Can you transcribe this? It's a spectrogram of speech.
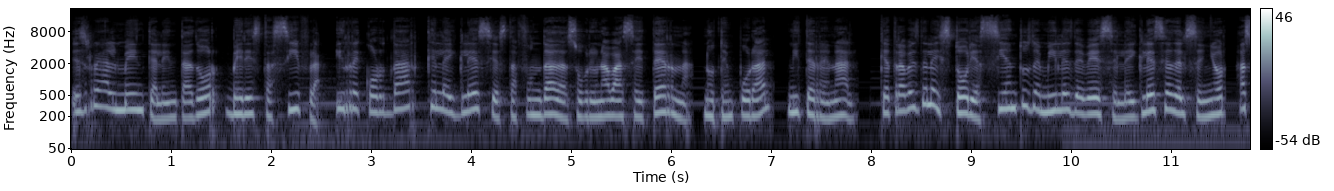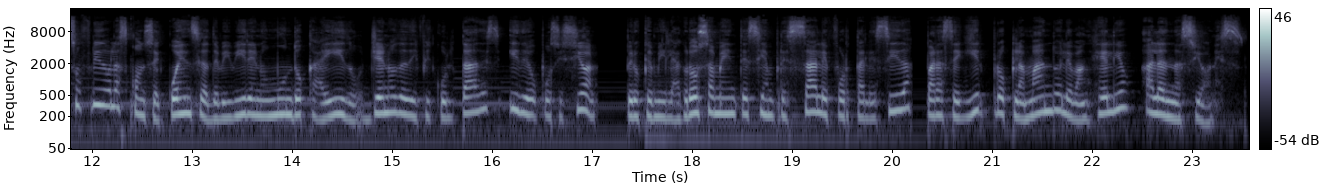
Es realmente alentador ver esta cifra y recordar que la Iglesia está fundada sobre una base eterna, no temporal ni terrenal, que a través de la historia cientos de miles de veces la Iglesia del Señor ha sufrido las consecuencias de vivir en un mundo caído, lleno de dificultades y de oposición, pero que milagrosamente siempre sale fortalecida para seguir proclamando el Evangelio a las naciones.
